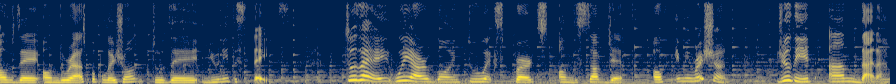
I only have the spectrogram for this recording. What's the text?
of the Honduras population to the United States. Today, we are going to experts on the subject of immigration, Judith and Danna.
